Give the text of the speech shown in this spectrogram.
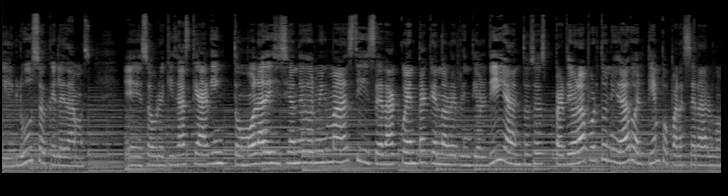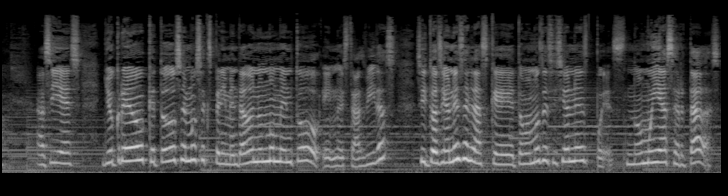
y el uso que le damos. Eh, sobre quizás que alguien tomó la decisión de dormir más y se da cuenta que no le rindió el día, entonces perdió la oportunidad o el tiempo para hacer algo. Así es, yo creo que todos hemos experimentado en un momento en nuestras vidas situaciones en las que tomamos decisiones pues no muy acertadas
